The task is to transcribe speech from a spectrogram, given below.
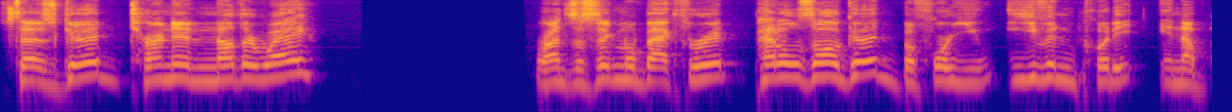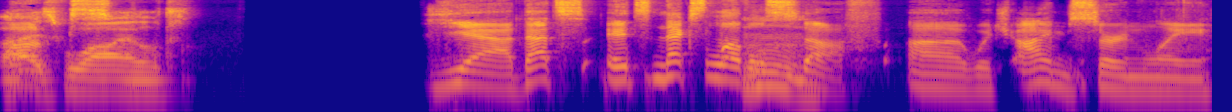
says good, turn it another way, runs a signal back through it, pedals all good before you even put it in a That box. is wild. Yeah, that's it's next level Mm. stuff, uh, which I'm certainly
